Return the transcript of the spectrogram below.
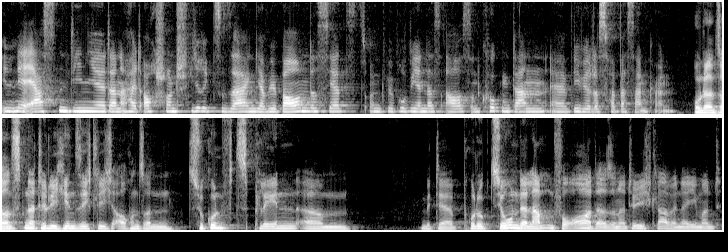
in der ersten Linie dann halt auch schon schwierig zu sagen, ja, wir bauen das jetzt und wir probieren das aus und gucken dann, äh, wie wir das verbessern können. Und ansonsten natürlich hinsichtlich auch unseren Zukunftsplänen ähm, mit der Produktion der Lampen vor Ort. Also natürlich, klar, wenn da jemand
